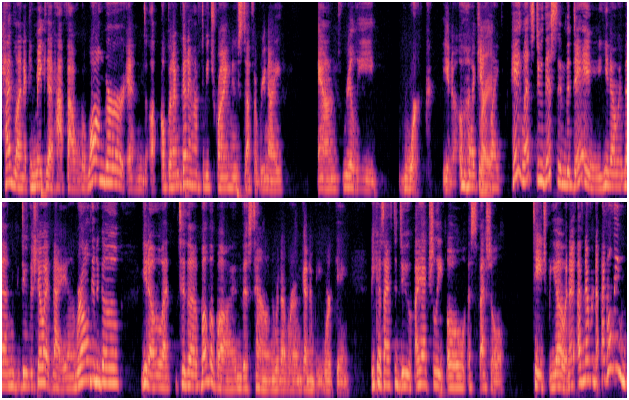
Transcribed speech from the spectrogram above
headline. I can make that half hour longer and, uh, but I'm going to have to be trying new stuff every night and really work, you know, I can't Right. like, Hey, let's do this in the day, you know, and then do the show at night. And we're all going to go, you know, at, to the Bubba Bar in this town or whatever. I'm going to be working because I have to do, I actually owe a special to HBO. And I, I've never I've only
